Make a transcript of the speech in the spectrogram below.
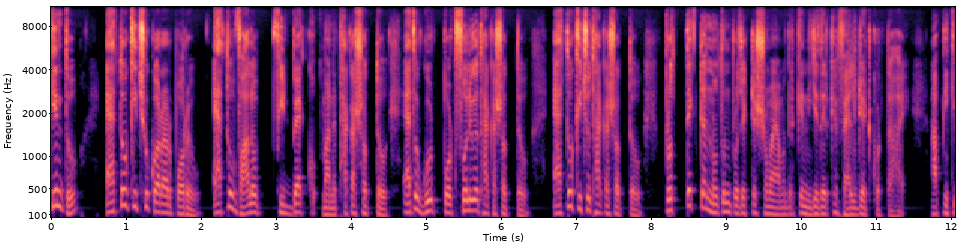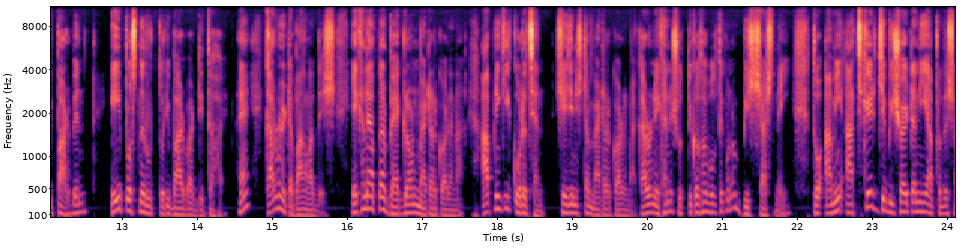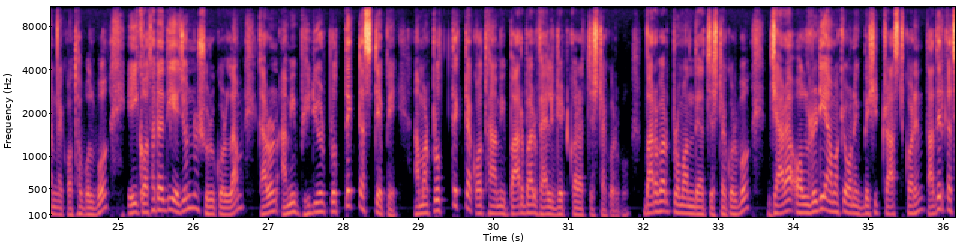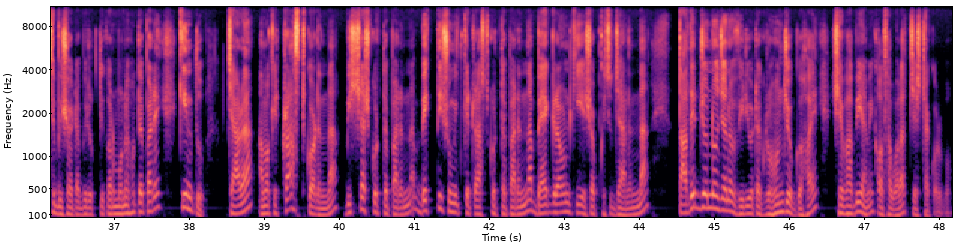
কিন্তু এত কিছু করার পরেও, এত ভালো ফিডব্যাক মানে থাকা সত্ত্বেও, এত গুড পোর্টফোলিও থাকা সত্ত্বেও, এত কিছু থাকা সত্ত্বেও প্রত্যেকটা নতুন প্রজেক্টের সময় আমাদেরকে নিজেদেরকে ভ্যালিডেট করতে হয়। আপনি কি পারবেন? এই প্রশ্নের উত্তরই বারবার দিতে হয়। হ্যাঁ? কারণ এটা বাংলাদেশ। এখানে আপনার ব্যাকগ্রাউন্ড ম্যাটার করে না। আপনি কি করেছেন? সেই জিনিসটা ম্যাটার করে না। কারণ এখানে সত্যি কথা বলতে কোনো বিশ্বাস নেই। তো আমি আজকের যে বিষয়টা নিয়ে আপনাদের সামনে কথা বলব, এই কথাটা দিয়ে এজন্য শুরু করলাম, কারণ আমি ভিডিওর প্রত্যেকটা স্টেপে আমার প্রত্যেকটা কথা আমি বারবার ভ্যালিডেট করার চেষ্টা করব, বারবার প্রমাণ দেওয়ার চেষ্টা করব। যারা অলরেডি আমাকে অনেক বেশি ট্রাস্ট করেন, তাদের কাছে বিষয়টা বিরক্তিকর মনে হতে পারে। কিন্তু যারা আমাকে ট্রাস্ট করেন না, বিশ্বাস করতে পারেন না, ব্যক্তি সুমিতকে ট্রাস্ট করতে পারেন না ব্যাকগ্রাউন্ড কি এসব কিছু জানেন না, তাদের জন্য যেন ভিডিওটা গ্রহণযোগ্য হয়, সেভাবেই আমি কথা বলার চেষ্টা করব।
